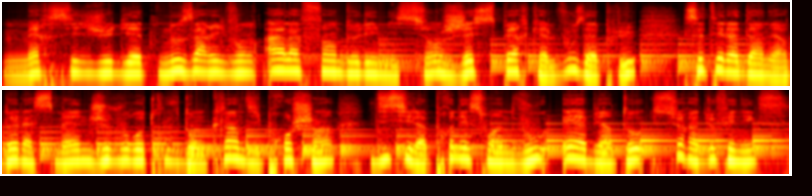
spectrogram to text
Merci Juliette, nous arrivons à la fin de l'émission, j'espère qu'elle vous a plu. C'était la dernière de la semaine, je vous retrouve donc lundi prochain. D'ici là, prenez soin de vous et à bientôt sur Radio Phoenix.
